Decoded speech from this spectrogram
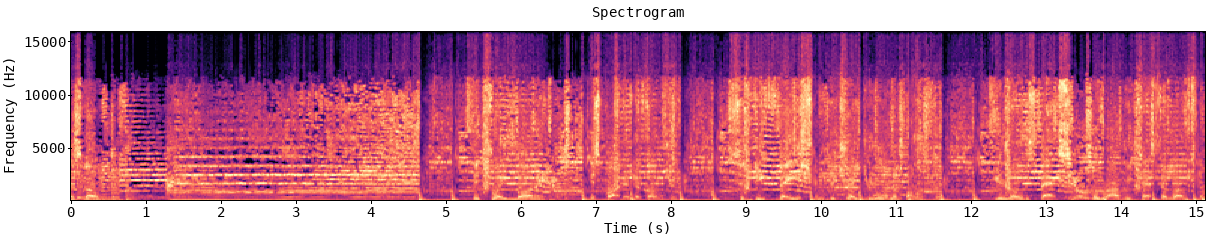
Let's go. Detroit ballin', it's part of the culture. Sadiq Bey, shoot the trade you on a poster. You know the specs, the Ferrari Testarossa.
